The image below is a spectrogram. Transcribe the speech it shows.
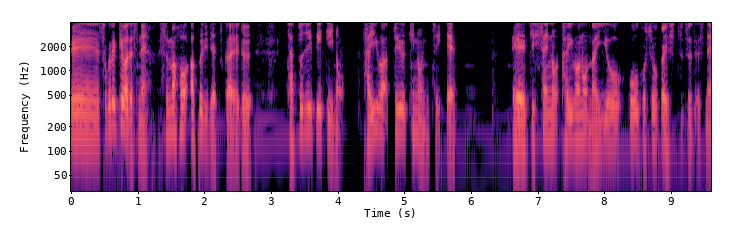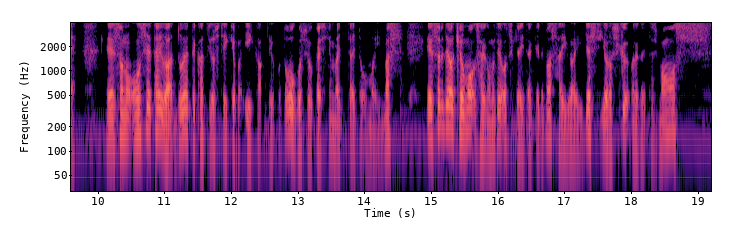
えー、そこで今日はですね、スマホアプリで使える ChatGPT の対話という機能について、えー、実際の対話の内容をご紹介しつつですね、えー、その音声対話どうやって活用していけばいいかということをご紹介してまいりたいと思います。えー、それでは今日も最後までお付き合いいただければ幸いです。よろしくお願いいたします。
